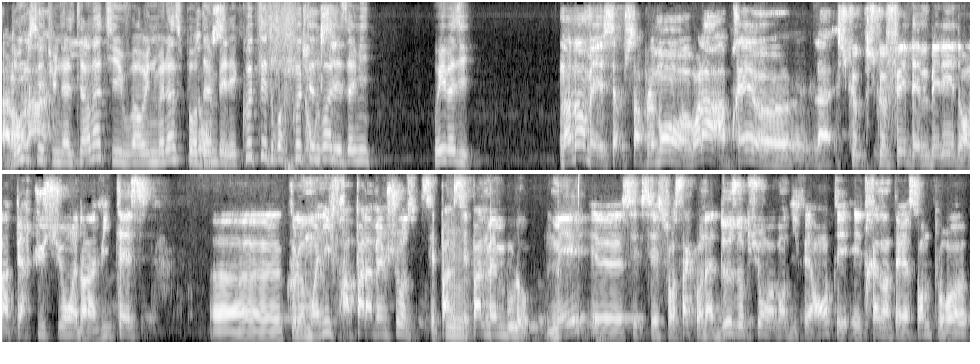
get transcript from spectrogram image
Alors Donc c'est une alternative, voire une menace pour Dembélé. Côté droit, côté droit, les amis. Oui, vas-y. Non, non, mais simplement, voilà. Après, la, ce, que, ce que fait Dembélé dans la percussion et dans la vitesse euh, Colomwani fera pas la même chose. C'est pas, mm. c'est pas le même boulot. Mais euh, c'est pour ça qu'on a deux options vraiment différentes et, et très intéressantes pour. Euh,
